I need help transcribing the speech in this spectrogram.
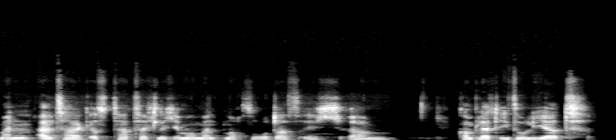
Mein Alltag ist tatsächlich im Moment noch so, dass ich ähm, komplett isoliert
